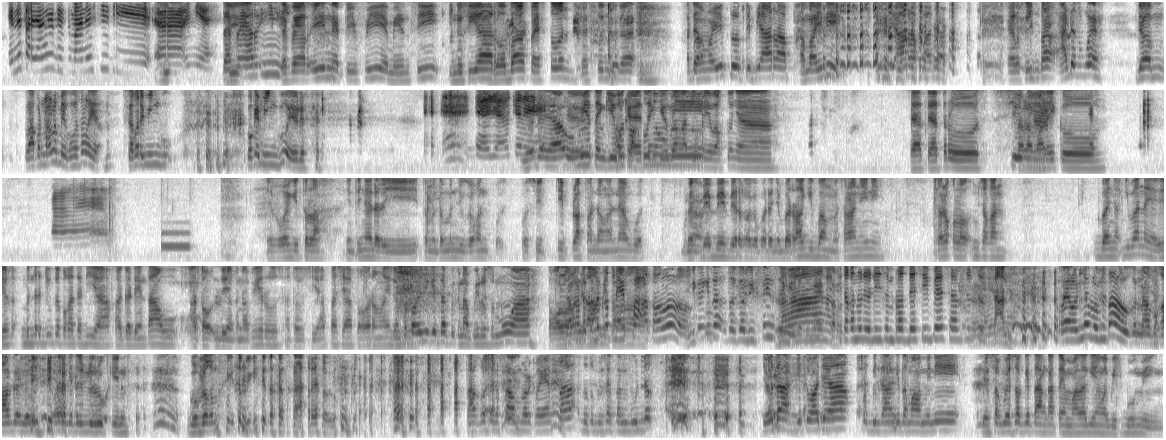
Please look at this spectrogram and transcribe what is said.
Ini tayangnya di mana sih di eh, ini ya? TVRI. TVRI, Net TV, MNC, Indosiar, Global Pestun. Pestun juga. Ada sama itu TV Arab. Sama ini TV Arab ada. El Sinta ada semua ya. Jam 8 malam ya kalau nggak salah ya. Setiap hari Minggu. Oke Minggu ya udah. ya udah oke Ya udah ya, Umi, thank you Oke, buat waktunya thank you Umi. banget Umi waktunya. Sehat-sehat terus. See you, Umi. Assalamualaikum. Salam. ya pokoknya gitulah intinya dari teman-teman juga kan po- positif lah pandangannya buat Benar. PSBB biar kagak pada nyebar lagi bang masalahnya ini soalnya kalau misalkan banyak gimana ya ya bener juga apa kata dia kagak ada yang tahu atau lu yang kena virus atau siapa siapa orang lain Siapa tahu ini kita kena virus semua. Tolong, Jangan deket-deket nepa atau lo. Ini kan kita social distancing lah meter. kita kan udah disemprot desinfektan Relnya belum tahu kenapa kagak nih. Kita didudukin. goblok emang kita bikin di tengah-tengah rel. Takutnya kesambar kereta, tutupin setan budak. ya udah gitu aja ya perbincangan kita malam ini. Besok-besok kita angkat tema lagi yang lebih booming.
